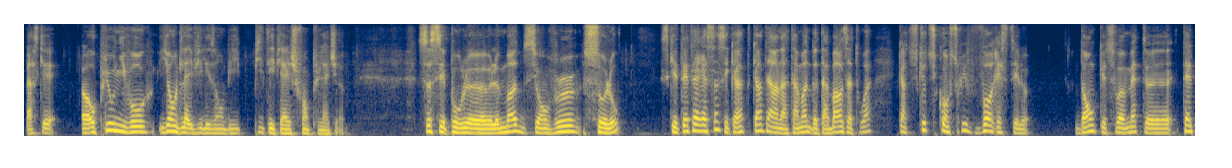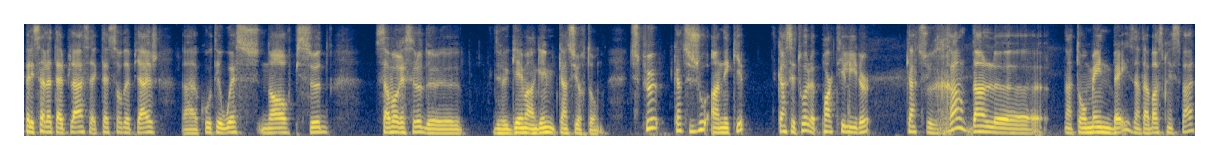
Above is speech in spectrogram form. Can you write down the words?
Parce que euh, au plus haut niveau, ils ont de la vie, les zombies, puis tes pièges font plus la job. Ça, c'est pour le, le mode, si on veut, solo. Ce qui est intéressant, c'est quand, quand tu es en mode de ta base à toi, quand ce que tu construis va rester là. Donc, tu vas mettre euh, telle palissade à telle place avec telle sorte de piège, euh, côté ouest, nord puis sud. Ça va rester là de, de game en game quand tu y retournes. Tu peux, quand tu joues en équipe, quand c'est toi le party leader, quand tu rentres dans ton main base, dans ta base principale,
